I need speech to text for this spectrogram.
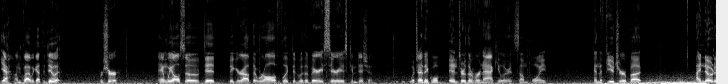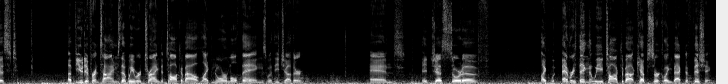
yeah, I'm glad we got to do it for sure. And we also did figure out that we're all afflicted with a very serious condition, which I think will enter the vernacular at some point in the future. But I noticed a few different times that we were trying to talk about like normal things with each other, and it just sort of like everything that we talked about kept circling back to fishing.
